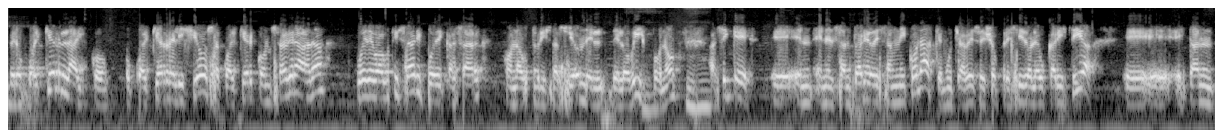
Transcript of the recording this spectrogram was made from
Pero cualquier laico o cualquier religiosa, cualquier consagrada, puede bautizar y puede casar con la autorización del, del obispo, ¿no? Así que eh, en, en, el santuario de San Nicolás, que muchas veces yo presido la Eucaristía, eh, están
